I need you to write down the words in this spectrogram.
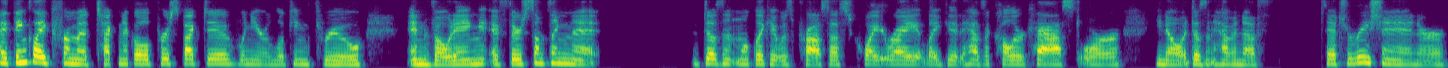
I think like from a technical perspective, when you're looking through and voting, if there's something that doesn't look like it was processed quite right, like it has a color cast or, you know, it doesn't have enough saturation or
